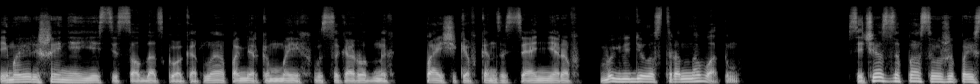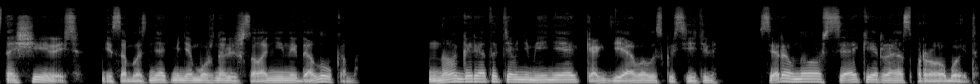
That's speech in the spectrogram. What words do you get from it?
и мое решение есть из солдатского котла по меркам моих высокородных пайщиков-концессионеров выглядело странноватым. Сейчас запасы уже поистощились, и соблазнять меня можно лишь солониной да луком. Но горята, тем не менее, как дьявол-искуситель, все равно всякий раз пробует.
